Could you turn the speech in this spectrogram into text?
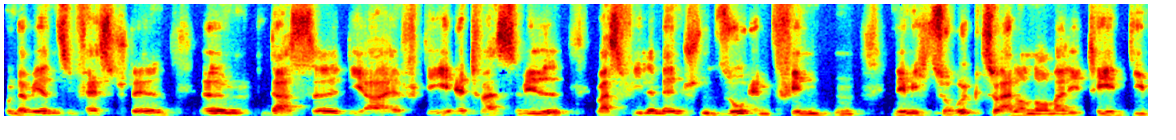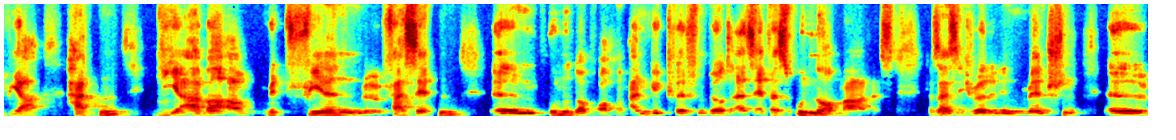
Und da werden sie feststellen, ähm, dass äh, die AfD etwas will, was viele Menschen so empfinden, nämlich zurück zu einer Normalität, die wir hatten, die aber auch mit vielen äh, Facetten ähm, ununterbrochen angegriffen wird als etwas Unnormales. Das heißt, ich würde den Menschen äh,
